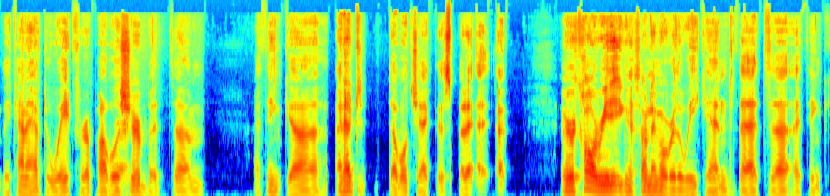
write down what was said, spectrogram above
They kind of have to wait for a publisher but um i think uh i'd have to double check this but I, I, I recall reading sometime over the weekend that uh, I think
